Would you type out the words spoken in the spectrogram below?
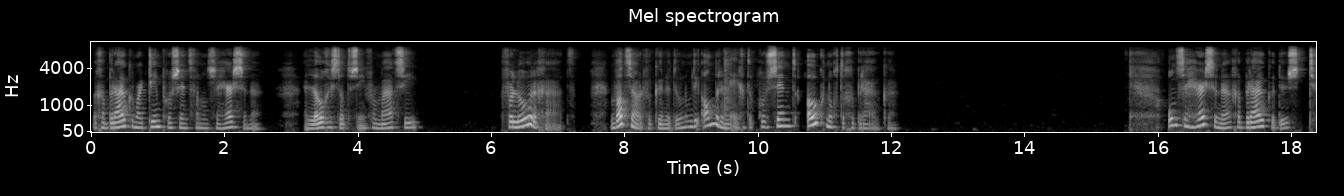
we gebruiken maar 10% van onze hersenen. En logisch dat dus informatie verloren gaat. Wat zouden we kunnen doen om die andere 90% ook nog te gebruiken? Onze hersenen gebruiken dus 20%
